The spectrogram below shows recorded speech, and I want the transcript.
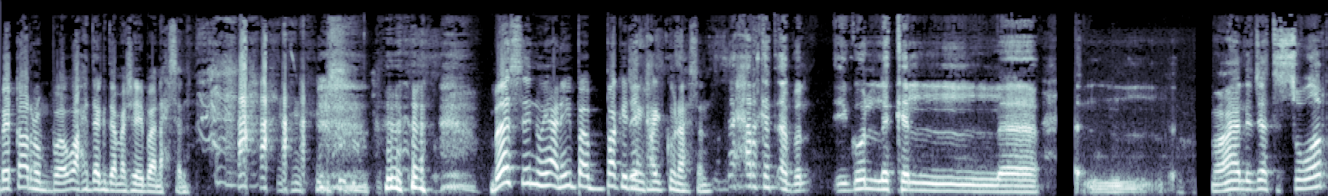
بيقارنوا بواحد أقدم عشان يبان أحسن. بس إنه يعني packaging حيكون أحسن. زي حركة ابل يقول لك ال معالجات الصور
